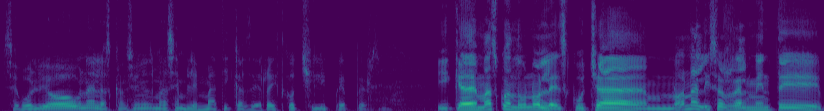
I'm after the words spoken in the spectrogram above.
Se volvió una de las canciones más emblemáticas de Red Hot Chili Peppers. Y que además cuando uno la escucha, no analizas realmente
